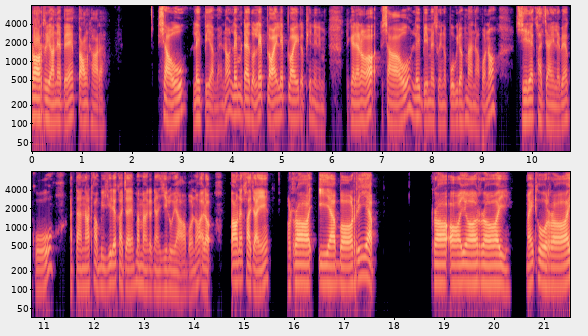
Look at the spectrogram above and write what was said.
ရอเรือနဲ့ပဲပေါင်း ထားတာရှောက်လိပ်ပေးရမယ်เนาะလိပ်မတိုက်တော့ left ploy left ploy လို့ဖြစ်နေလိမ့်မယ်တကယ်တော့ရှောက်လိပ်ပေးမယ်ဆိုရင်တော့ပို့ပြီးတော့မှန်တာပေါ့เนาะရေးတဲ့ခါကျရင်လည်းပဲကိုအတန်နာထောက်ပြီးရေးတဲ့ခါကျရင်မှန်မှန်ကန်ကန်ရေးလို့ရအောင်ပေါ့เนาะအဲ့တော့ပေါင်းတဲ့ခါကျရင်รอเอียบอเรียบรอออยร้อยไม่โทร้อย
